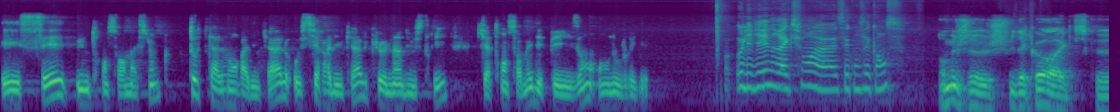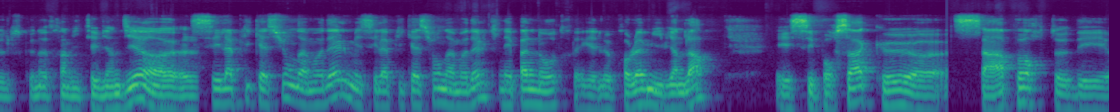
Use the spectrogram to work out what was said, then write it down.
et c'est une transformation totalement radicale, aussi radicale que l'industrie qui a transformé des paysans en ouvriers. Olivier, une réaction à ces conséquences? Non, mais je, suis d'accord avec ce que, que, notre invité vient de dire. Euh, c'est l'application d'un modèle, mais c'est l'application d'un modèle qui n'est pas le nôtre. Et le problème, il vient de là. Et c'est pour ça que euh, ça apporte des,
